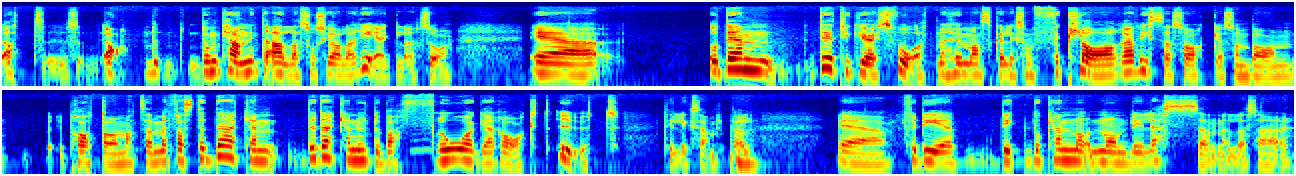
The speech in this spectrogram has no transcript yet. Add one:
att, ja, de kan inte alla sociala regler så. Eh, och den, det tycker jag är svårt med hur man ska liksom förklara vissa saker som barn pratar om att men fast det där, kan, det där kan du inte bara fråga rakt ut till exempel. Mm. Eh, för det, det, då kan någon bli ledsen eller så här.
